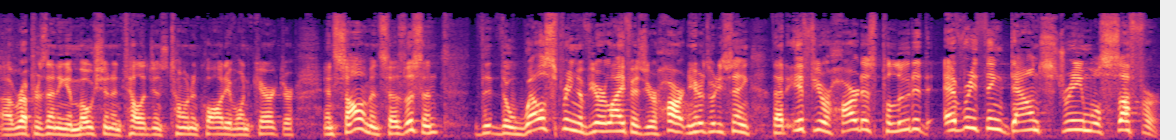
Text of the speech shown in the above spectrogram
uh, representing emotion, intelligence, tone, and quality of one character. And Solomon says, listen, the, the wellspring of your life is your heart. And here's what he's saying that if your heart is polluted, everything downstream will suffer.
